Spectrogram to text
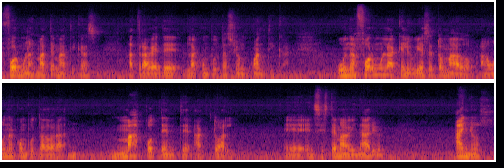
fórmulas matemáticas a través de la computación cuántica. Una fórmula que le hubiese tomado a una computadora más potente actual en sistema binario años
